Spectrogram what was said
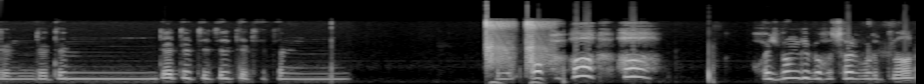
dın dın dın dın dın dın dın dın dın Oh, ha, ha. Hayvan gibi hasar vurdu lan.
